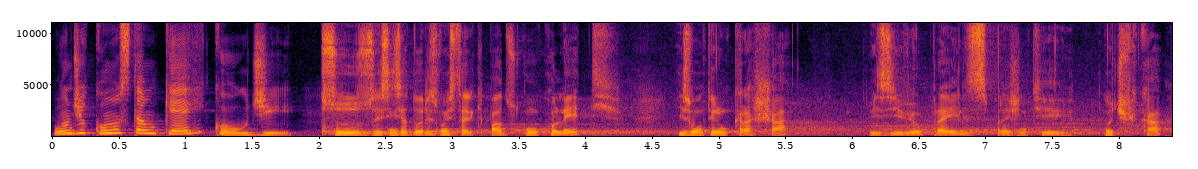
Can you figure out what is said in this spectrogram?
onde consta um QR Code. Os recenseadores vão estar equipados com o colete, eles vão ter um crachá visível para eles, para a gente notificar.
